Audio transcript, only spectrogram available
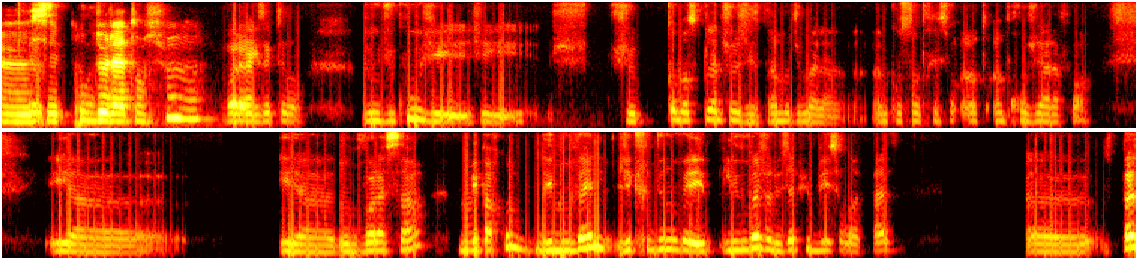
Euh, c'est trouble de l'attention, non? voilà, exactement. Donc du coup, j'ai, je je commence plein de choses, j'ai vraiment du mal à, à me concentrer sur un, un projet à la fois. Et, euh, et euh, donc voilà ça. Mais par contre, les nouvelles, j'écris des nouvelles. Les nouvelles, j'en ai déjà publiées sur Wattpad. Euh, pas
